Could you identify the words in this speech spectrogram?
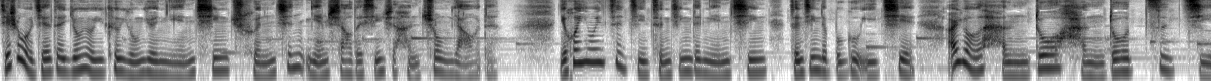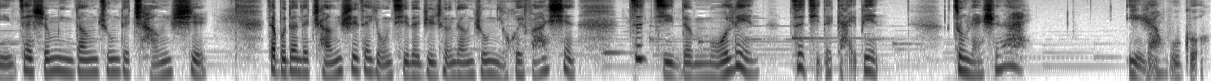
其实我觉得拥有一颗永远年轻、纯真、年少的心是很重要的。你会因为自己曾经的年轻、曾经的不顾一切，而有了很多很多自己在生命当中的尝试。在不断的尝试，在勇气的支撑当中，你会发现自己的磨练、自己的改变。纵然深爱。已然无果。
